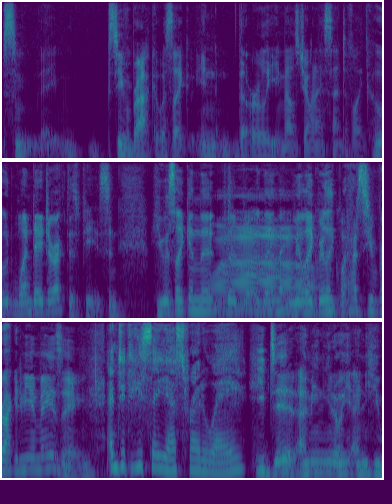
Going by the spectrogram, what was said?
some Stephen Brackett was like in the early emails Joe and I sent of like who would one day direct this piece, and he was like in the, the, the we like we're like what about Stephen Brackett to be amazing. And did he say yes right away? He did. I mean, you know, he, and he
